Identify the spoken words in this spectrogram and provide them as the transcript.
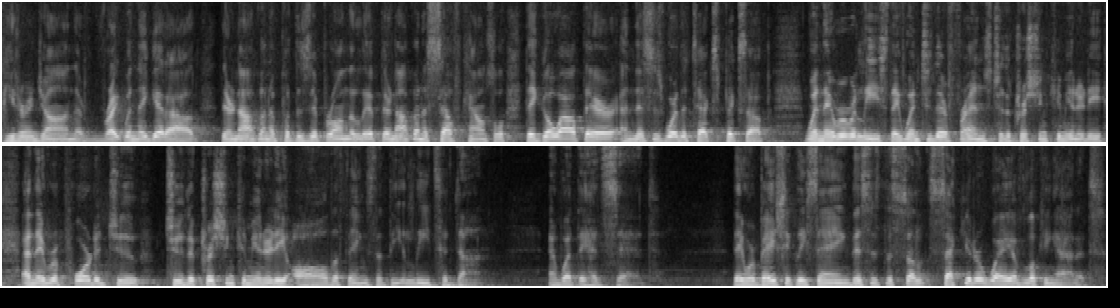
Peter and John, right when they get out, they're not going to put the zipper on the lip. They're not going to self counsel. They go out there, and this is where the text picks up. When they were released, they went to their friends, to the Christian community, and they reported to, to the Christian community all the things that the elites had done and what they had said. They were basically saying, This is the secular way of looking at it,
